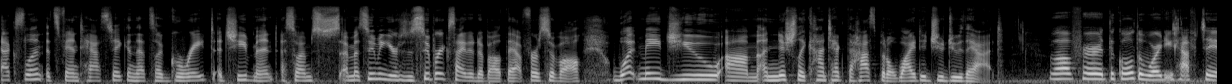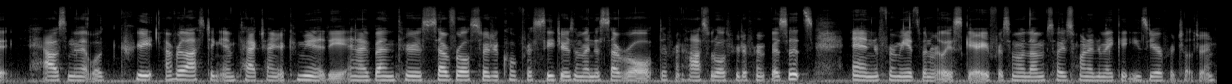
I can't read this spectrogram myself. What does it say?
excellent. It's fantastic, and that's a great achievement. So I'm I'm assuming you're super excited about that. First of all, what made you um, initially contact the hospital? Why did you do that? Well, for the Gold Award, you have to have something that will create everlasting impact on your community. And I've been through several surgical procedures and been to several different hospitals for different visits. And for me, it's been really scary for some of them. So I just wanted to make it easier for children.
